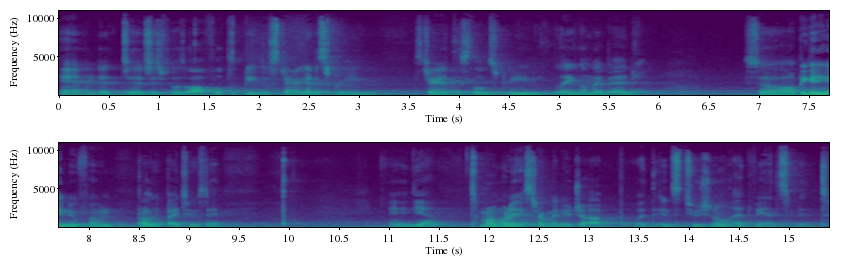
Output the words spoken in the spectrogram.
And it, it just feels awful to be just staring at a screen, staring at this little screen, laying on my bed. So I'll be getting a new phone probably by Tuesday. And yeah, tomorrow morning I start my new job with institutional advancement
